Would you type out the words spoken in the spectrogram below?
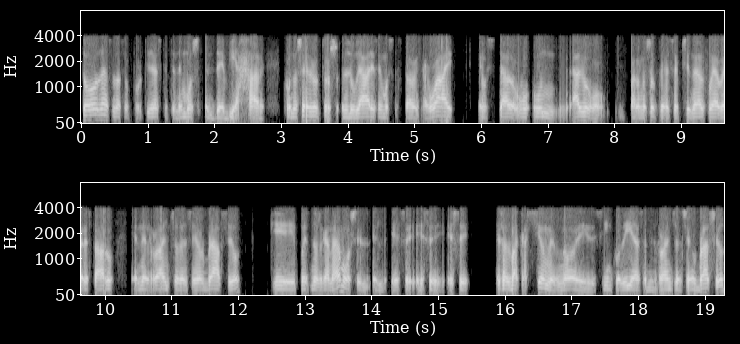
todas las oportunidades que tenemos de viajar, conocer otros lugares, hemos estado en Hawái, hemos estado un, algo para nosotros excepcional fue haber estado en el rancho del señor Bradfield, que pues nos ganamos el, el, ese, ese, ese, esas vacaciones, ¿no? De cinco días en el rancho del señor Brasil,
